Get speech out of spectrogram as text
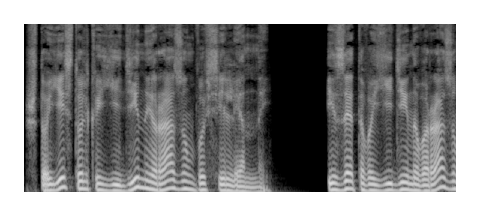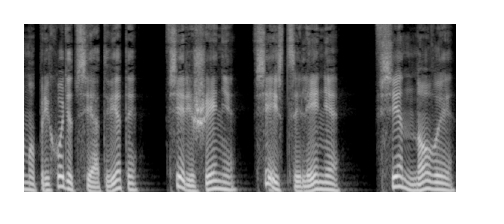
что есть только единый разум во Вселенной. Из этого единого разума приходят все ответы, все решения, все исцеления, все новые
